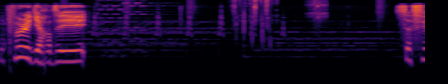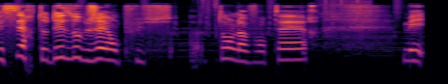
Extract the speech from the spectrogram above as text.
On peut les garder. Ça fait certes des objets en plus euh, dans l'inventaire. Mais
